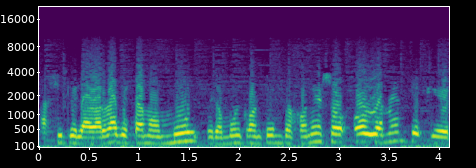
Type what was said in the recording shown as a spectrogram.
Así que la verdad que estamos muy, pero muy contentos con eso. Obviamente que,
